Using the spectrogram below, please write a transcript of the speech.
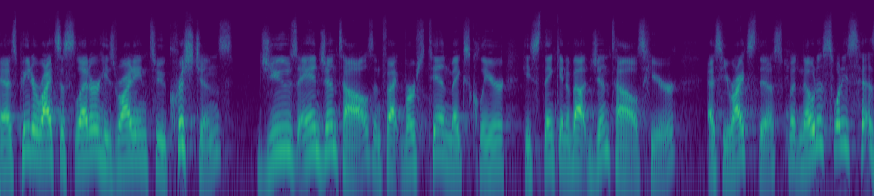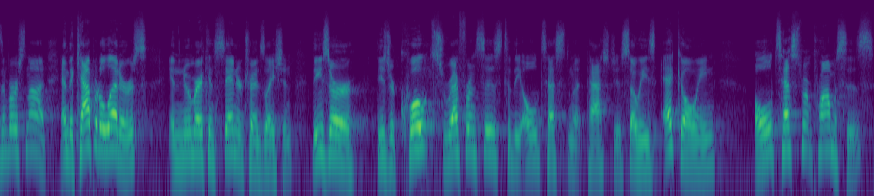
As Peter writes this letter, he's writing to Christians, Jews and Gentiles. In fact, verse 10 makes clear he's thinking about Gentiles here as he writes this. But notice what he says in verse 9. And the capital letters in the New American Standard Translation, these are, these are quotes, references to the Old Testament passages. So he's echoing Old Testament promises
